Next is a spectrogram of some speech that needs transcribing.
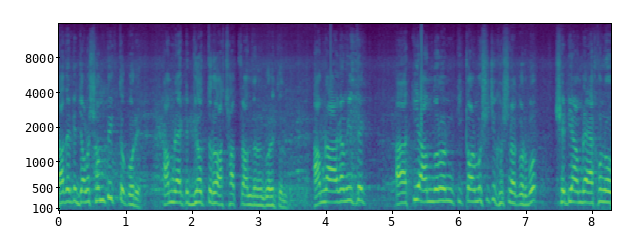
তাদেরকে জনসম্পৃক্ত করে আমরা একটা বৃহত্তর ছাত্র আন্দোলন গড়ে তুলব। আমরা আগামীতে কি আন্দোলন, কি কর্মসূচি ঘোষণা করব, সেটি আমরা এখনও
